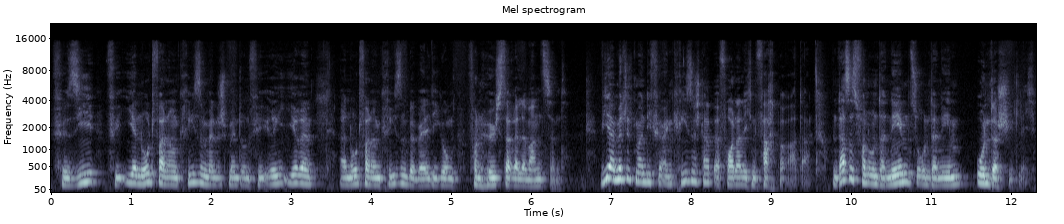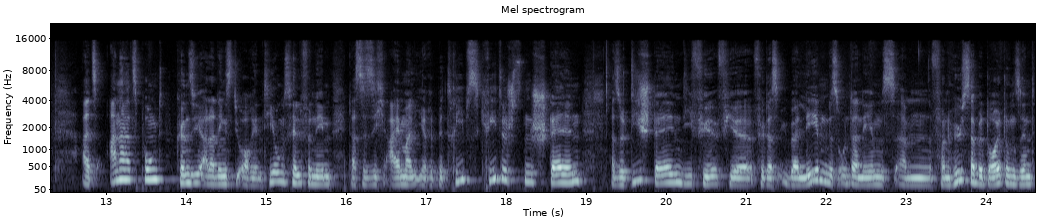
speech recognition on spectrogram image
für Sie, für Ihr Notfall- und Krisenmanagement und für Ihre äh, Notfall- und Krisenbewältigung von höchster Relevanz sind. Wie ermittelt man die für einen Krisenstab erforderlichen Fachberater? Und das ist von Unternehmen zu Unternehmen unterschiedlich. Als Anhaltspunkt können Sie allerdings die Orientierungshilfe nehmen, dass Sie sich einmal Ihre betriebskritischsten Stellen, also die Stellen, die für, für, für das Überleben des Unternehmens ähm, von höchster Bedeutung sind,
